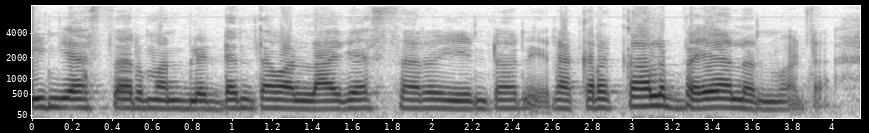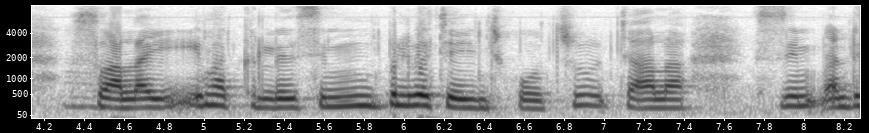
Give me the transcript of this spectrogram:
ఏం చేస్తారు? మన బ్లడ్ అంతా వాళ్ళు లాగేస్తారో ఏంటో అని రకరకాల భయాలు అనమాట సో అలా ఏం అక్కర్లేదు. సింపుల్గా చేయించుకోవచ్చు. చాలా సిం అంటే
